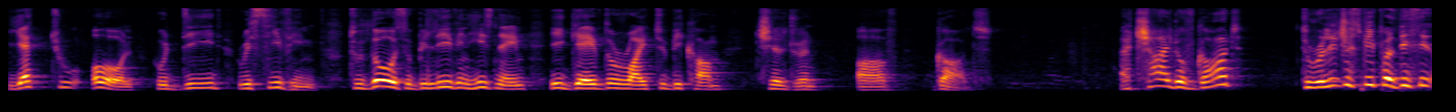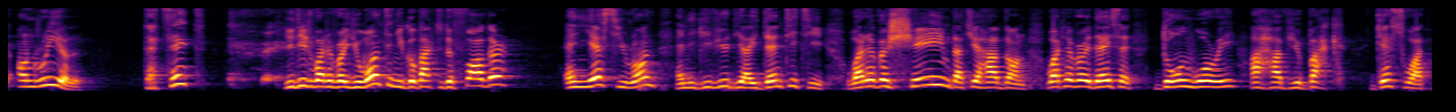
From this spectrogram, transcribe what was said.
"Yet to all who did receive him, to those who believe in his name, he gave the right to become children of God." A child of God? To religious people, this is unreal. That's it. You did whatever you want and you go back to the Father. And yes, you run and he give you the identity. Whatever shame that you have done, whatever they say, don't worry, I have you back. Guess what?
